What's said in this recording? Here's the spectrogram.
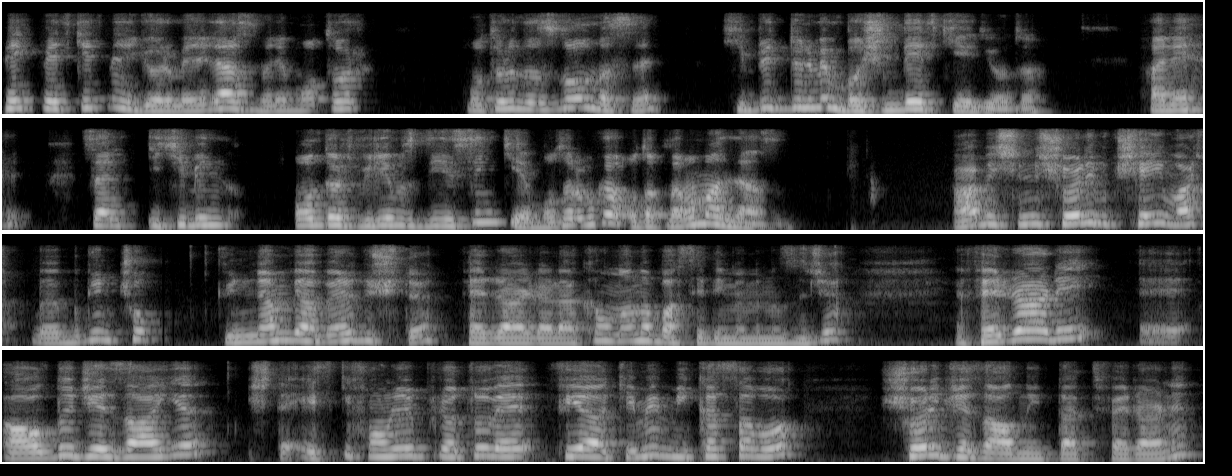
pek bir etki etmediğini görmeleri lazım. Hani motor motorun hızlı olması hibrit dönemin başında etki ediyordu. Hani sen 2014 Williams değilsin ki motora bu kadar odaklamaman lazım. Abi şimdi şöyle bir şey var. Bugün çok gündem bir habere düştü Ferrari ile alakalı. Ondan da bahsedeyim hemen hızlıca. E, Ferrari e, aldığı cezayı işte eski Formula pilotu ve FIA hakemi Mika Savo şöyle bir ceza aldığını iddia etti Ferrari'nin.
